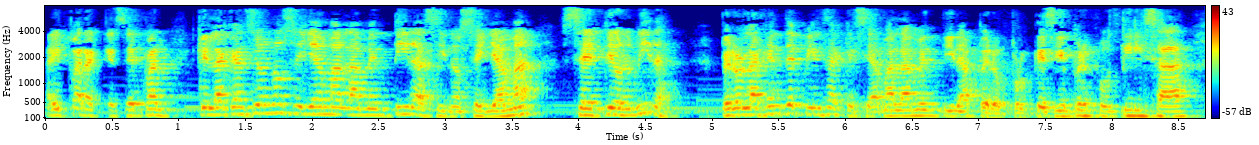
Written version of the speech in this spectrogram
ahí para que sepan que la canción no se llama La mentira, sino se llama Se te olvida. Pero la gente piensa que se llama La mentira, pero porque siempre fue utilizada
